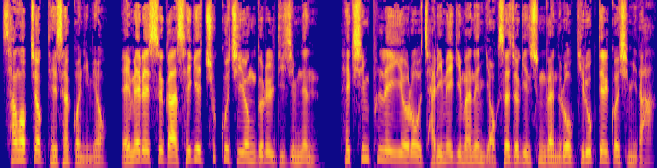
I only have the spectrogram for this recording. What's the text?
상업적 대사건이며 MLS가 세계 축구 지형도를 뒤집는 핵심 플레이어로 자리매김하는 역사적인 순간으로 기록될 것입니다.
